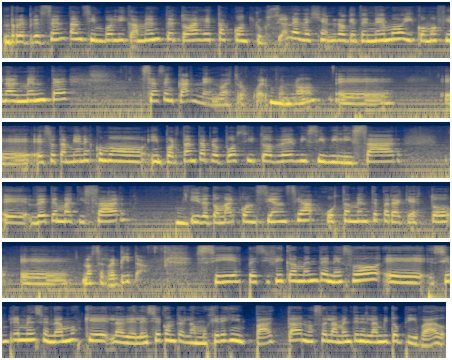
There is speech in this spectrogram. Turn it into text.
representan simbólicamente todas estas construcciones de género que tenemos y cómo finalmente se hacen carne en nuestros cuerpos, ¿no? Eh, eh, eso también es como importante a propósito de visibilizar, eh, de tematizar y de tomar conciencia justamente para que esto eh, no se repita. Sí, específicamente en eso eh, siempre mencionamos que la violencia contra las mujeres impacta no solamente en el ámbito privado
